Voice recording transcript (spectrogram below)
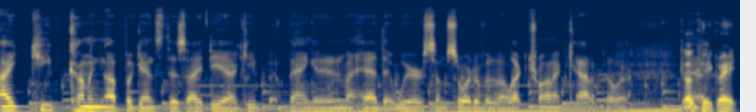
I keep coming up against this idea. I keep banging it in my head that we're some sort of an electronic caterpillar. Okay, Yeah. great.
